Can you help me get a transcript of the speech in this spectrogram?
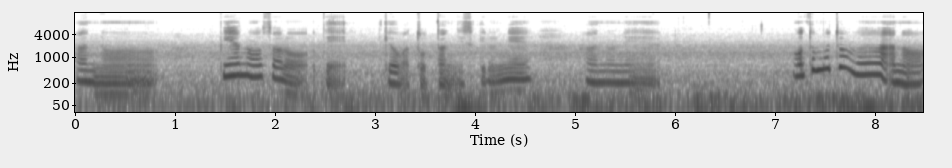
あのピアノソロで今日は撮ったんですけどね。あのねもともとはあの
